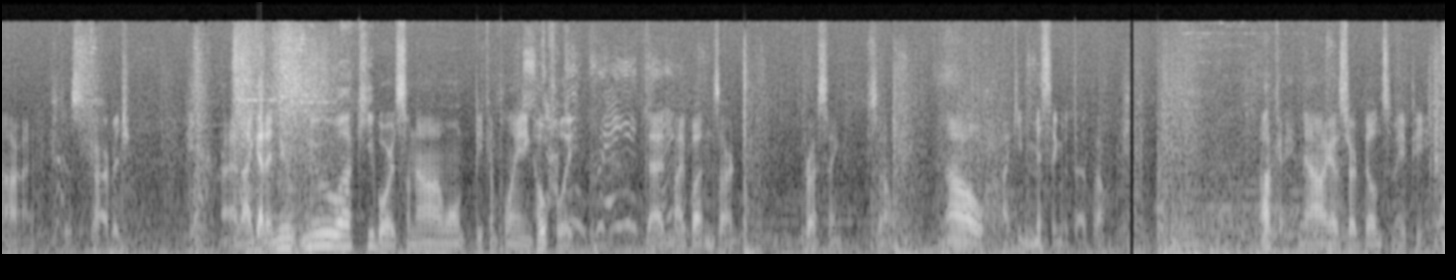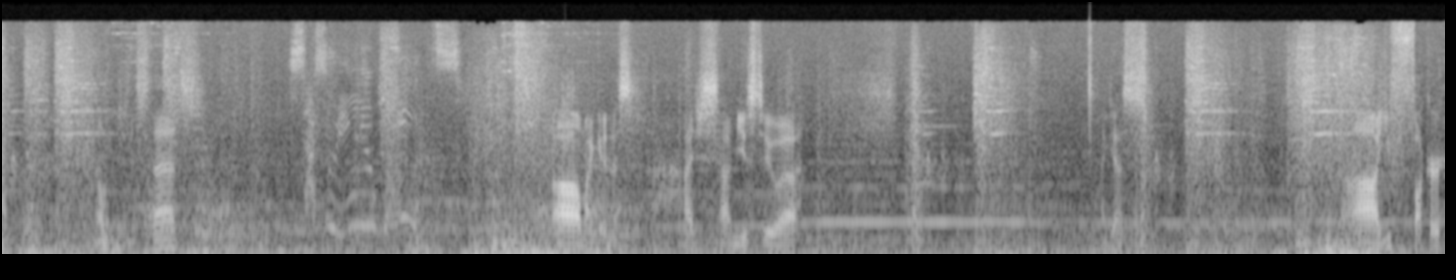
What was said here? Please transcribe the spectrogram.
Alright, just garbage. And I got a new new uh, keyboard, so now I won't be complaining, hopefully, that my buttons aren't pressing. So, no, I keep missing with that though. Okay, now I gotta start building some AP. Nope, missed that. Oh my goodness. I just, I'm used to, uh, I guess. Ah, you fucker.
